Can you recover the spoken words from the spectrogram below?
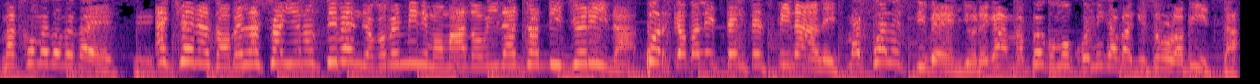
Ma come doveva essere? E che ne so, per lasciargli uno stipendio come minimo ma la dovevi già digerita. Porca paletta intestinale! Ma quale stipendio, regà? Ma poi comunque mica paghi solo la pizza.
